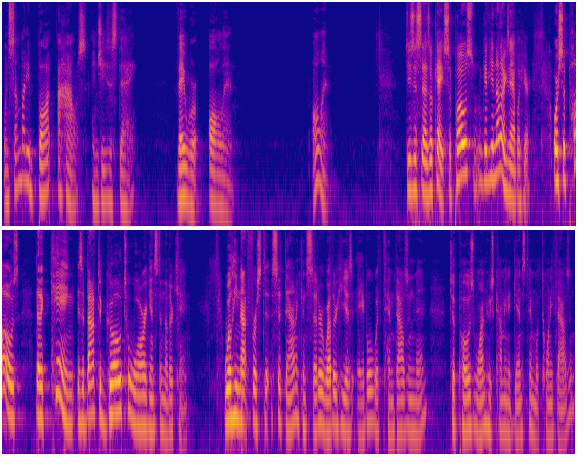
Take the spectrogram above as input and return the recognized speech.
When somebody bought a house in Jesus' day, they were all in. All in. Jesus says, okay, suppose, I'll give you another example here. Or suppose that a king is about to go to war against another king. Will he not first sit down and consider whether he is able with 10,000 men to oppose one who's coming against him with 20,000?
